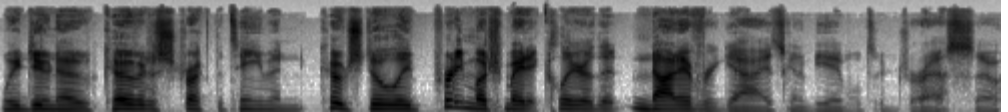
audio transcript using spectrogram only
we do know, COVID has struck the team, and Coach Dooley pretty much made it clear that not every guy is going to be able to dress. So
